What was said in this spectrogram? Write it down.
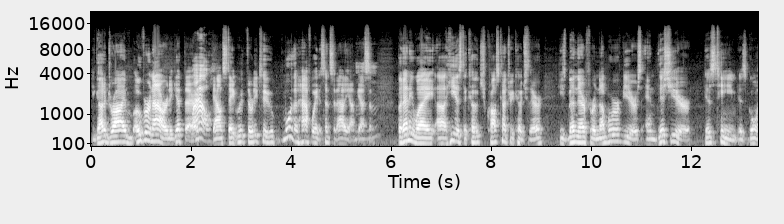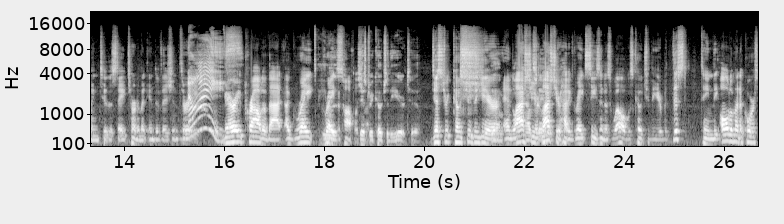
You got to drive over an hour to get there. Wow. Down State Route 32, more than halfway to Cincinnati, I'm guessing. Mhm. But anyway, uh, he is the coach, cross country coach there. He's been there for a number of years, and this year his team is going to the state tournament in Division Three. Nice. Very proud of that. A great, He great was accomplishment. District Coach of the Year too. District Coach of the Year, Yeah, and last year, last year had a great season as well. Was Coach of the Year, but this team, the ultimate, of course,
